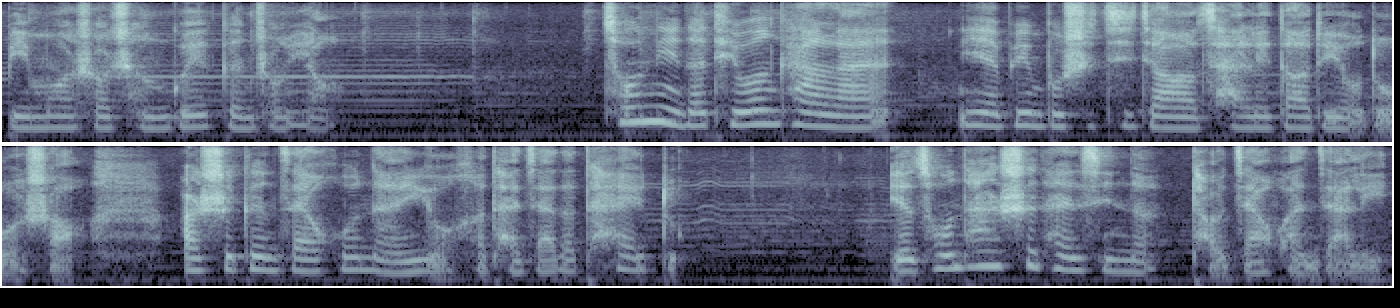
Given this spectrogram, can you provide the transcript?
比墨守成规更重要。从你的提问看来，你也并不是计较彩礼到底有多少。而是更在乎男友和他家的态度，也从他试探性的讨价还价里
